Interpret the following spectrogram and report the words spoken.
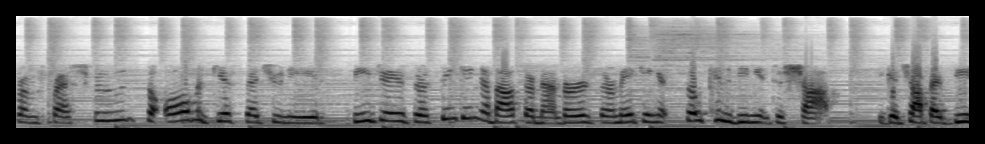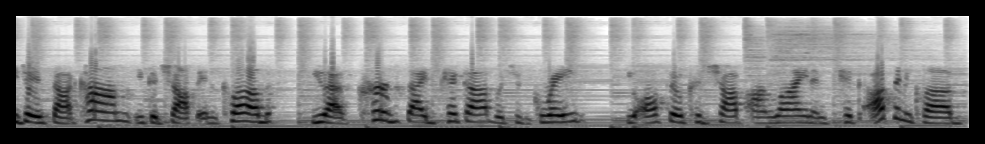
from fresh foods to all the gifts that you need. BJ's, they're thinking about their members. They're making it so convenient to shop. You can shop at bjs.com. You could shop in club. You have curbside pickup, which is great. You also could shop online and pick up in club.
